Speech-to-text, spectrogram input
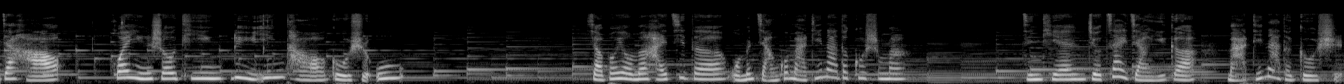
家好，欢迎收听绿樱桃故事屋。小朋友们还记得我们讲过马蒂娜的故事吗？今天就再讲一个马蒂娜的故事。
